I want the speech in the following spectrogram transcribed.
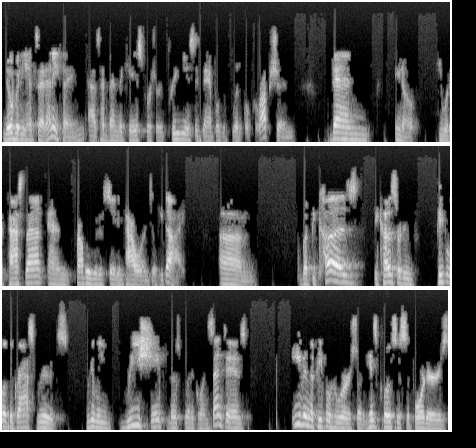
nobody had said anything, as had been the case for sort of previous examples of political corruption, then, you know, he would have passed that and probably would have stayed in power until he died. Um, but because because sort of people at the grassroots really reshaped those political incentives, even the people who were sort of his closest supporters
